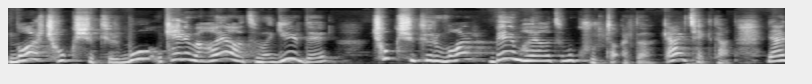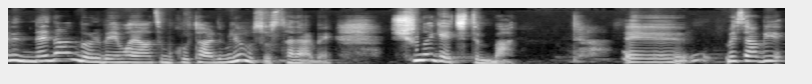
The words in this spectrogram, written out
Var çok şükür. Bu kelime hayatıma girdi. Çok şükür var benim hayatımı kurtardı. Gerçekten. Yani neden böyle benim hayatımı kurtardı biliyor musunuz Taner Bey? Şuna geçtim ben. Ee, mesela bir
